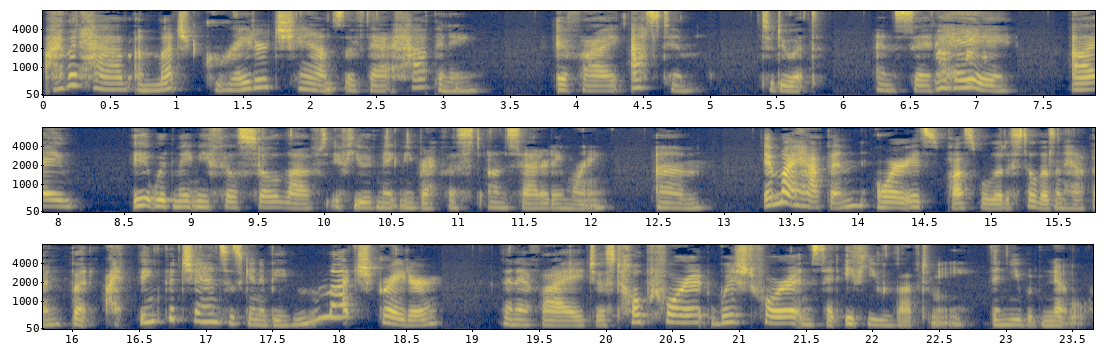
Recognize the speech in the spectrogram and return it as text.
I would have a much greater chance of that happening if I asked him to do it and said, "Hey, I it would make me feel so loved if you would make me breakfast on Saturday morning." Um, it might happen, or it's possible that it still doesn't happen, but I think the chance is going to be much greater than if I just hoped for it, wished for it, and said, "If you loved me, then you would know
